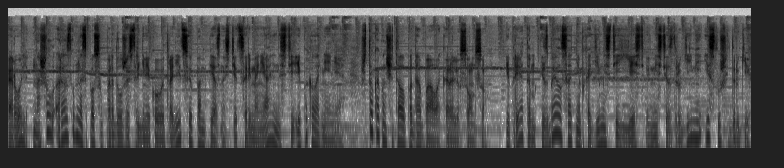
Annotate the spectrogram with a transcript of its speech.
Король нашел разумный способ продолжить средневековую традицию помпезности, церемониальности и поклонения, что, как он считал, подобало королю солнцу. И при этом избавился от необходимости есть вместе с другими и слушать других.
